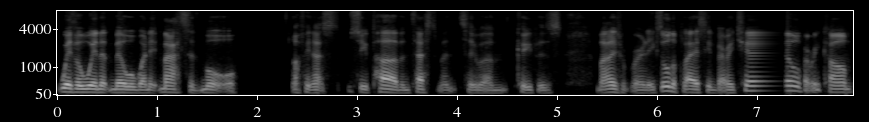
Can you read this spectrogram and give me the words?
with a win at Millwall when it mattered more, I think that's superb and testament to um, Cooper's management really. Because all the players seem very chill, very calm.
